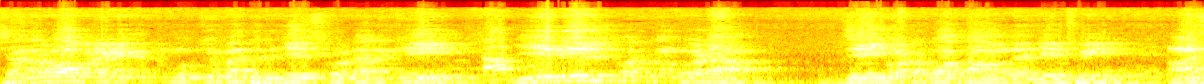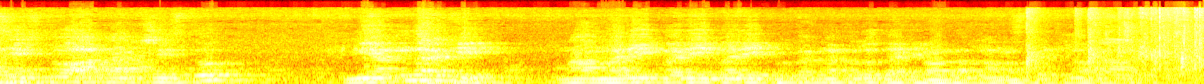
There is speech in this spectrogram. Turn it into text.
చంద్రబాబు నాయుడు గారిని ముఖ్యమంత్రి చేసుకోవడానికి ఈ నియోజకవర్గం కూడా జైగొట్టబోతా ఉందని చెప్పి ఆశిస్తూ ఆకాంక్షిస్తూ మీ అందరికీ నా మరీ మరీ మరీ కృతజ్ఞతలు ధన్యవాదాలు. నమస్తే. నమస్తే.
